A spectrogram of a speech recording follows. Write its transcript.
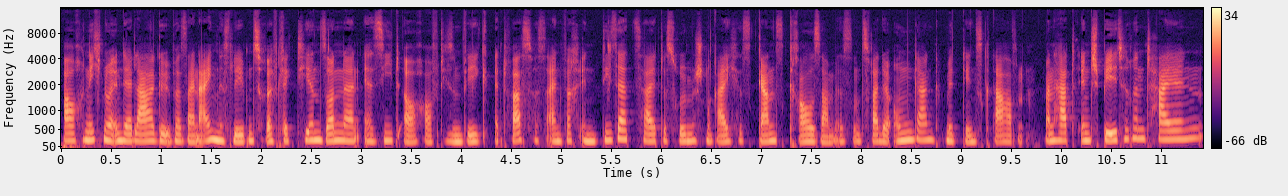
Auch nicht nur in der Lage, über sein eigenes Leben zu reflektieren, sondern er sieht auch auf diesem Weg etwas, was einfach in dieser Zeit des Römischen Reiches ganz grausam ist, und zwar der Umgang mit den Sklaven. Man hat in späteren Teilen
